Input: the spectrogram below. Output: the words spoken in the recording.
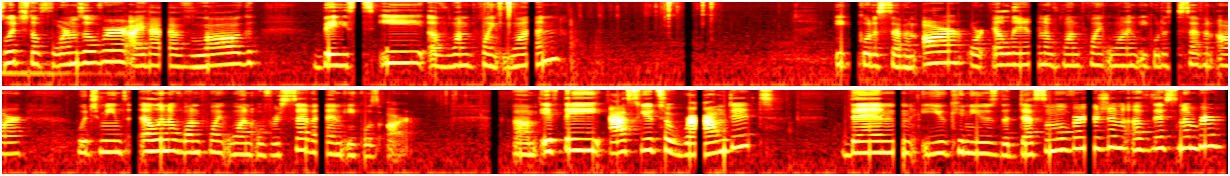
switch the forms over, I have log base E of 1.1 equal to 7r, or ln of 1.1 equal to 7r, which means ln of 1.1 over 7 equals r. Um, if they ask you to round it, then you can use the decimal version of this number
